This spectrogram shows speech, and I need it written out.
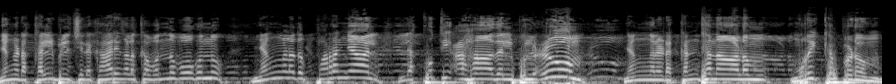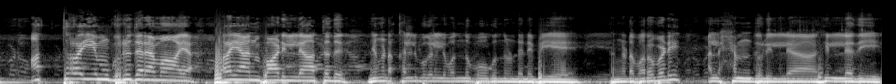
ഞങ്ങളുടെ കൽബിൽ ചില കാര്യങ്ങളൊക്കെ വന്നു പോകുന്നു. ഞങ്ങളത് പറഞ്ഞാൽ. ഞങ്ങളുടെ കണ്ഠനാടം മുറിക്കപ്പെടും. അത്രയും ഗുരുതരമായ പറയാൻ പാടില്ലാത്തത് ഞങ്ങളുടെ കൽബുകളിൽ വന്നു പോകുന്നുണ്ട് നബിയെ. ഞങ്ങളുടെ മറുപടി അൽഹംദുലില്ലാഹില്ലദീ.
